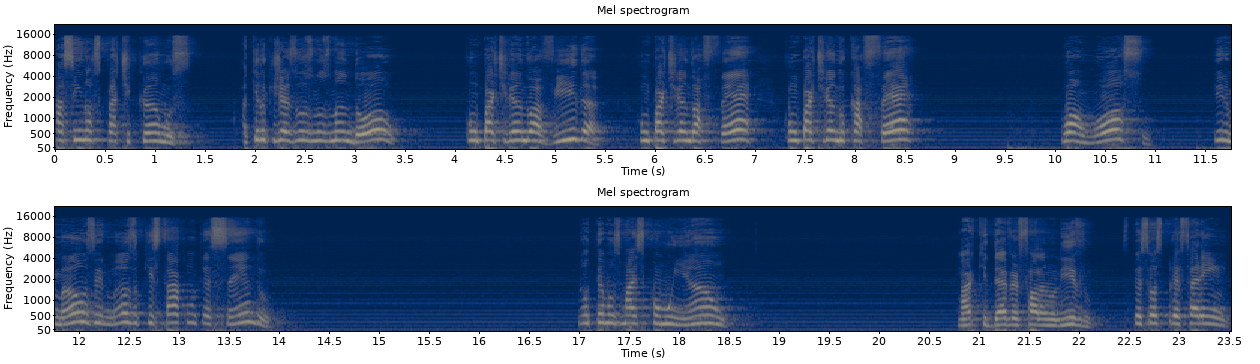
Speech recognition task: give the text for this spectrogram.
Assim nós praticamos aquilo que Jesus nos mandou, compartilhando a vida, compartilhando a fé, compartilhando o café, o almoço. Irmãos, irmãs, o que está acontecendo? Não temos mais comunhão. Mark Dever fala no livro: as pessoas preferem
